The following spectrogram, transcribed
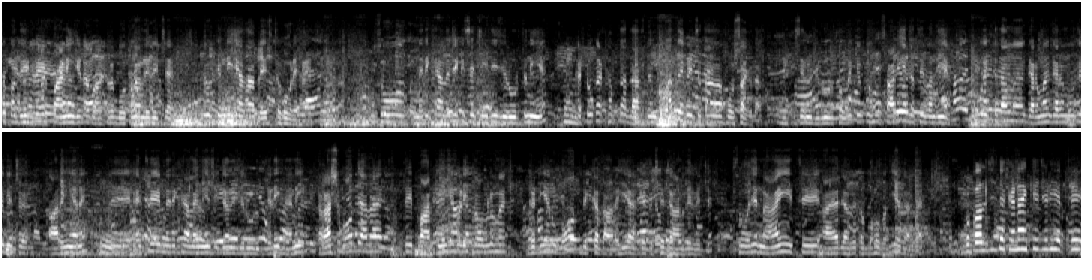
ਆਪਾਂ ਦੇਖ ਰਹੇ ਹਾਂ ਪਾਣੀ ਜਿਹੜਾ ਵਾਟਰ ਬੋਤਲਾਂ ਦੇ ਵਿੱਚ ਹੈ ਤੇ ਉਹ ਕਿੰਨੀ ਜ਼ਿਆਦਾ ਵੇਸਟ ਹੋ ਰਿਹਾ ਹੈ ਇੱਥੇ। ਸੋ ਮੇਰੇ ਖਿਆਲ ਅਜੇ ਕਿਸੇ ਚੀਜ਼ ਦੀ ਜ਼ਰੂਰਤ ਨਹੀਂ ਹੈ। ਘੱਟੋ ਘੱਟ ਹਫਤਾ 10 ਦਿਨ ਬਾਅਦ ਦੇ ਵਿੱਚ ਤਾਂ ਹੋ ਸਕਦਾ ਵੀ ਕਿਸੇ ਨੂੰ ਜ਼ਰੂਰਤ ਹੋਵੇ ਕਿਉਂਕਿ ਹੁਣ ਸਾਰੀਆਂ ਜਥੇਬੰਦੀਆਂ ਉਹ ਇੱਕਦਮ ਗਰਮਾ ਗਰਮ ਉਹਦੇ ਵਿੱਚ ਆ ਰਹੀਆਂ ਨੇ। ਤੇ ਇੱਥੇ ਮੇਰੇ ਖਿਆਲ ਇੰਨੀਆਂ ਚੀਜ਼ਾਂ ਦੀ ਜ਼ਰੂਰਤ ਜਿਹੜੀ ਹੈ ਨਹੀਂ ਰਸ਼ ਬਹੁਤ ਜ਼ਿਆਦਾ ਹੈ ਤੇ ਪਾਰਕਿੰਗ ਦੀ ਬੜੀ ਪ੍ਰੋਬਲਮ ਹੈ। ਗੱਡੀਆਂ ਨੂੰ ਬਹੁਤ ਦਿੱਕਤ ਆ ਰਹੀ ਹੈ ਅੱਗੇ ਪਿੱਛੇ ਜਾਣ ਦੇ ਵਿੱਚ। ਸੋ ਅਜੇ ਨਾ ਹੀ ਇੱਥੇ ਆਇਆ ਜਾਵੇ ਤਾਂ ਬਹੁਤ ਵਧੀਆ ਗੱਲ ਹੈ। ਗੋਪਾਲ ਜੀ ਦਾ ਕਹਿਣਾ ਹੈ ਕਿ ਜਿਹੜੀ ਇੱਥੇ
